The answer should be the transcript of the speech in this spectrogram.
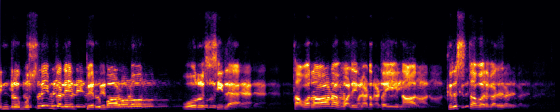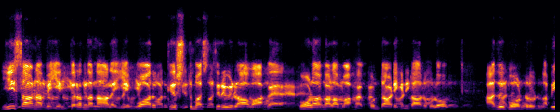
இன்று முஸ்லிம்களின் பெரும்பாலானோர் ஒரு சில தவறான வழிநடத்தையினால் கிறிஸ்தவர்கள் ஈசா நபியின் பிறந்த நாளை எவ்வாறு கிறிஸ்துமஸ் திருவிழாவாக கோலாகலமாக கொண்டாடுகின்றார்களோ அதுபோன்று நபி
